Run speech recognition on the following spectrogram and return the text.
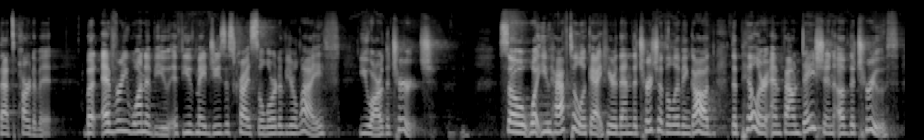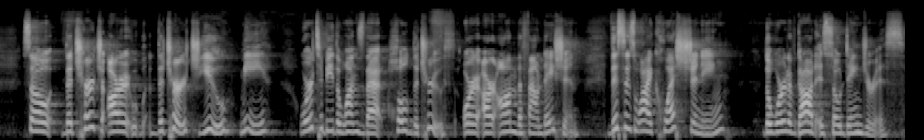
that's part of it but every one of you if you've made jesus christ the lord of your life you are the church so, what you have to look at here then, the church of the living God, the pillar and foundation of the truth. So, the church are the church, you, me, we're to be the ones that hold the truth or are on the foundation. This is why questioning the word of God is so dangerous.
